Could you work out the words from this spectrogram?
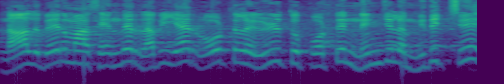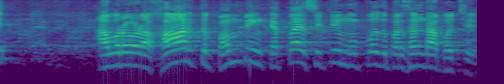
நாலு பேருமா சேர்ந்து ரவிய ரோட்டில் இழுத்து போட்டு நெஞ்சில மிதிச்சு அவரோட ஹார்ட் பம்பிங் கெப்பாசிட்டி முப்பது பர்சன்டா போச்சு.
